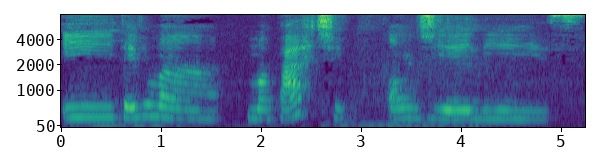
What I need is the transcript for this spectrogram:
E teve uma, uma parte onde eles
